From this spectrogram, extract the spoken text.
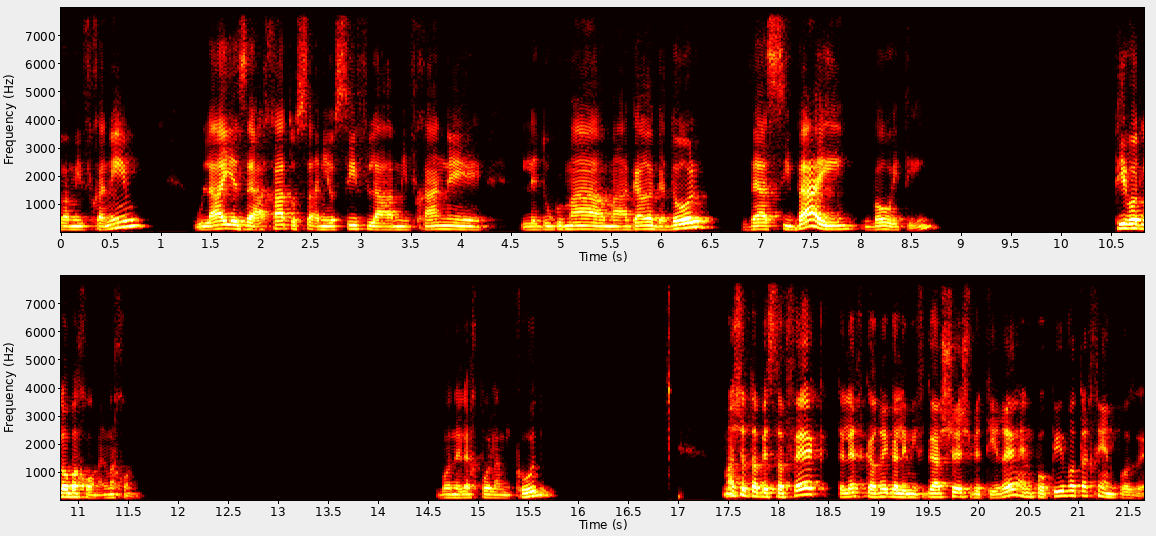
במבחנים, אולי איזה אחת אני אוסיף למבחן לדוגמה המאגר הגדול, והסיבה היא, בואו איתי, פיבוט לא בחומר, נכון. בואו נלך פה למיקוד. מה שאתה בספק, תלך כרגע למפגש 6 ותראה, אין פה פיבוט אחי, אין פה זה.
